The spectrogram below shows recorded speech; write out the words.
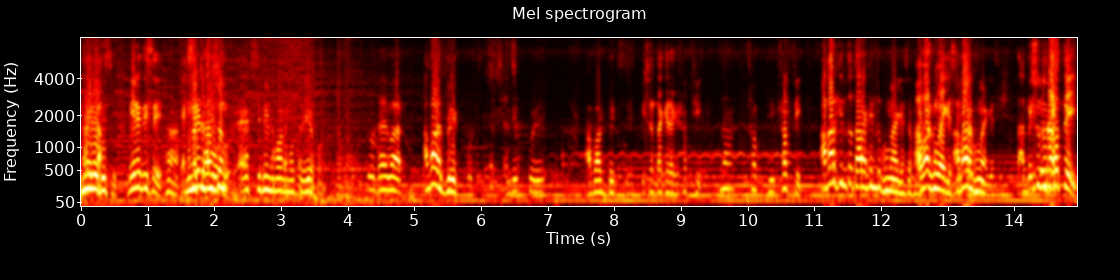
মেরে দিছে। মেরে দিছে? হ্যাঁ মনে হচ্ছে অ্যাক্সিডেন্ট হওয়ার মতো এরকম। তো ড্রাইভার আবার ব্রেক করছে। আচ্ছা, ব্রেক করে আবার দেখছে। পিছন তাকে দেখে সব ঠিক? না সব ঠিক। সব ঠিক? আবার কিন্তু তারা কিন্তু ঘুমায় গেছে। আবার ঘুমায় গেছে? আবার ঘুমায় গেছে। তাদের শুধু রাস্তেই?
